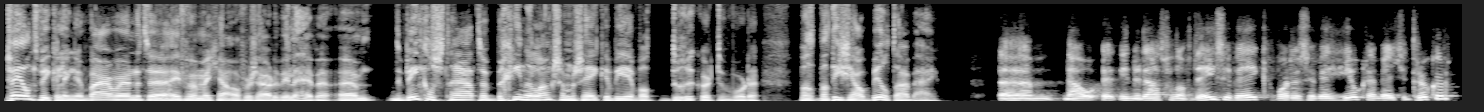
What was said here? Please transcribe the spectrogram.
twee ontwikkelingen waar we het uh, even met jou over zouden willen hebben. Um, de winkelstraten beginnen langzaam maar zeker weer wat drukker te worden. Wat, wat is jouw beeld daarbij? Um, nou, inderdaad, vanaf deze week worden ze weer een heel klein beetje drukker.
